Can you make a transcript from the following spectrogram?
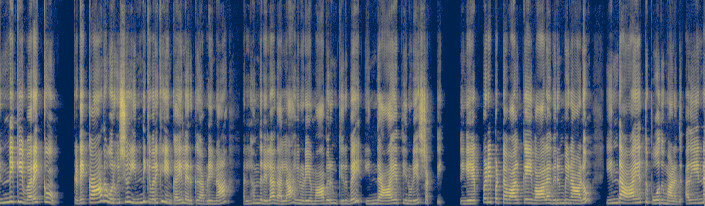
இன்னைக்கு வரைக்கும் கிடைக்காத ஒரு விஷயம் இன்னைக்கு வரைக்கும் என் கையில் இருக்குது அப்படின்னா அலமதுல்லா அது அல்லாஹினுடைய மாபெரும் கிருபை இந்த ஆயத்தினுடைய சக்தி. நீங்கள் எப்படிப்பட்ட வாழ்க்கை வாழ விரும்பினாலும் இந்த ஆயத்து போதுமானது. அது என்ன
